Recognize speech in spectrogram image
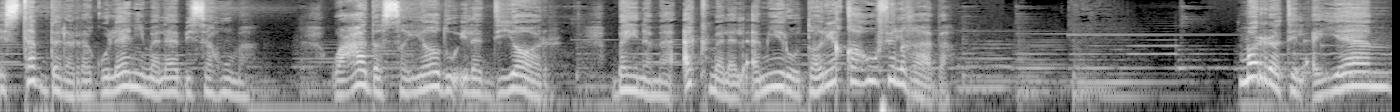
استبدل الرجلان ملابسهما وعاد الصياد إلى الديار. بينما أكمل الأمير طريقه في الغابة. مرت الأيام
